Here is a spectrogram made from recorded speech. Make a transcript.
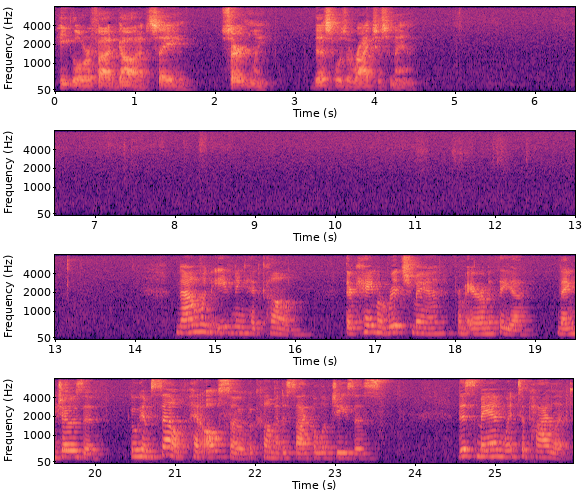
he glorified God, saying, Certainly, this was a righteous man. Now, when evening had come, there came a rich man from Arimathea, named Joseph, who himself had also become a disciple of Jesus. This man went to Pilate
